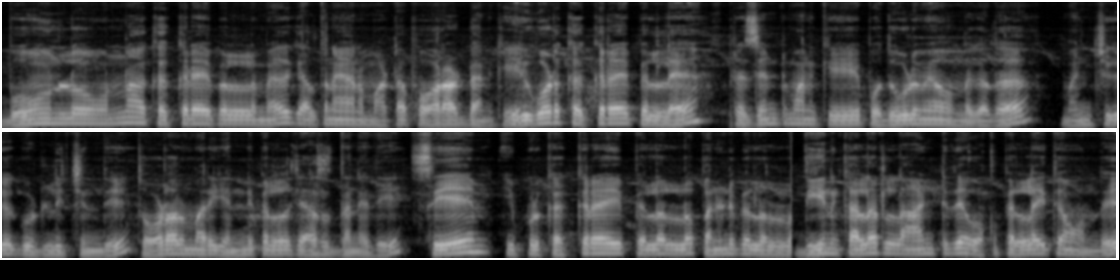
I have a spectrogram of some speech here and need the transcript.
బోన్లో ఉన్న కక్కరాయ పిల్లల మీదకి వెళ్తున్నాయి అనమాట పోరాడడానికి. ఇది కూడా కక్కరాయ పిల్లలే. ప్రజెంట్ మనకి పొదుగుడు మీద ఉంది కదా. మంచిగా గుడ్లు ఇచ్చింది చూడాలి మరి ఎన్ని పిల్లలు చేస్తుంది అనేది సేమ్ ఇప్పుడు కక్కరాయ పిల్లల్లో పన్నెండు పిల్లల్లో దీని కలర్ లాంటిదే ఒక పిల్ల అయితే ఉంది.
